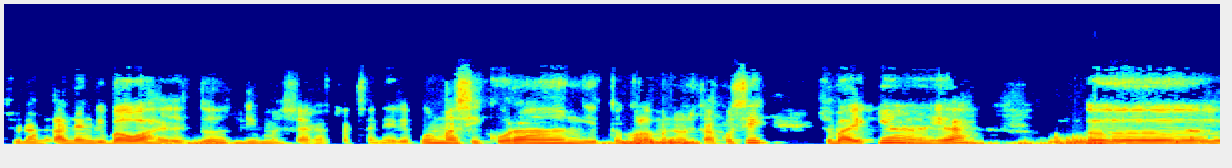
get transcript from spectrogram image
sedangkan yang di bawah itu di masyarakat sendiri pun masih kurang gitu kalau menurut aku sih sebaiknya ya eh,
